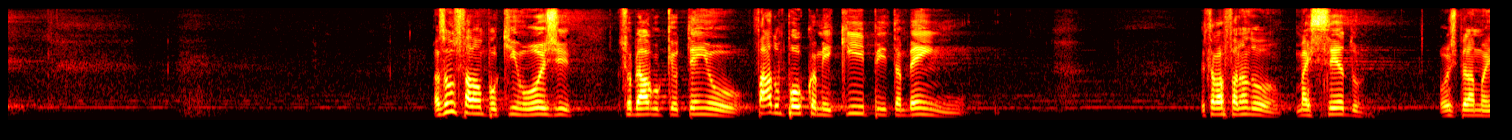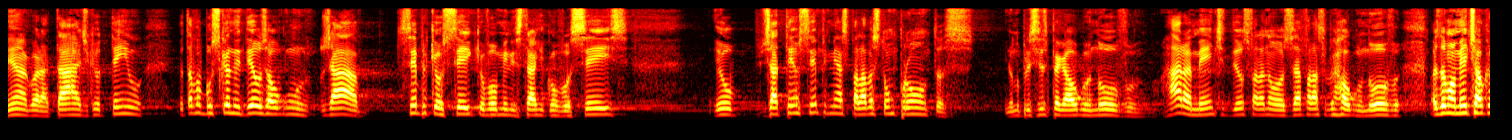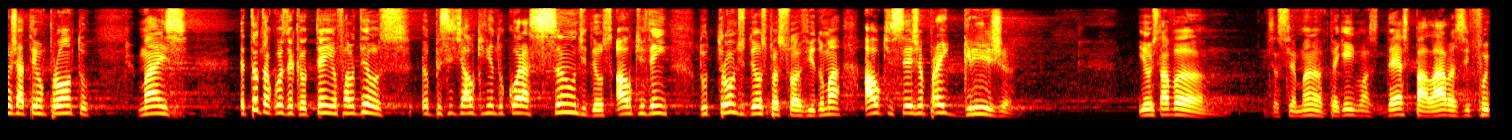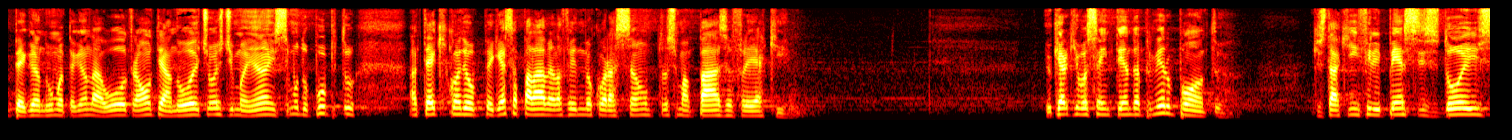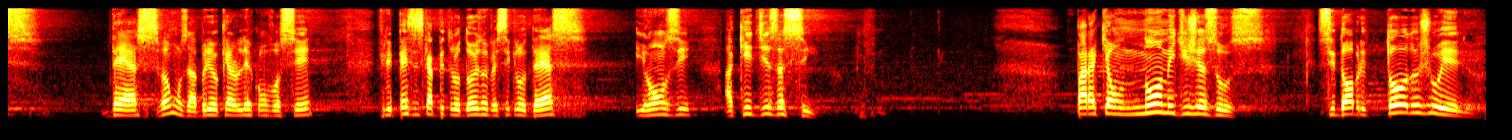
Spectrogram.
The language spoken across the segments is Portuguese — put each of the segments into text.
Nós vamos falar um pouquinho hoje sobre algo que eu tenho falado um pouco com a minha equipe também. Eu estava falando mais cedo, hoje pela manhã, agora à tarde, que eu tenho, eu estava buscando em Deus algum, já, sempre que eu sei que eu vou ministrar aqui com vocês, eu já tenho sempre minhas palavras estão prontas. Eu não preciso pegar algo novo. Raramente Deus fala, não, você vai falar sobre algo novo. Mas normalmente é algo que eu já tenho pronto. Mas é tanta coisa que eu tenho, eu falo, Deus, eu preciso de algo que venha do coração de Deus, algo que vem do trono de Deus para a sua vida, uma, algo que seja para a igreja. E eu estava, essa semana, peguei umas dez palavras e fui pegando uma, pegando a outra, ontem à noite, hoje de manhã, em cima do púlpito, até que quando eu peguei essa palavra, ela veio no meu coração, trouxe uma paz, eu falei, é aqui. Eu quero que você entenda o primeiro ponto, que está aqui em Filipenses 2, 10. Vamos abrir, eu quero ler com você. Filipenses capítulo 2, no versículo 10 e 11. Aqui diz assim: Para que ao nome de Jesus se dobre todo o joelho,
